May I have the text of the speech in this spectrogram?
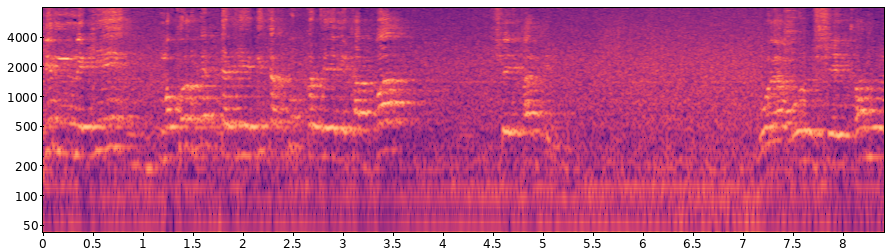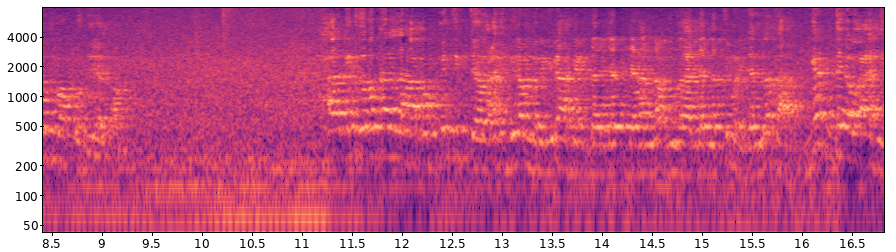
جنك ما كل بتخبك تيني كبا شيطان كني ويقول الشيطان لما قضي الأمر. حاجة بك لها حكمتك توعد جرام مرجرا قد جهنم جنة مر جنتها قد يا وعدي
